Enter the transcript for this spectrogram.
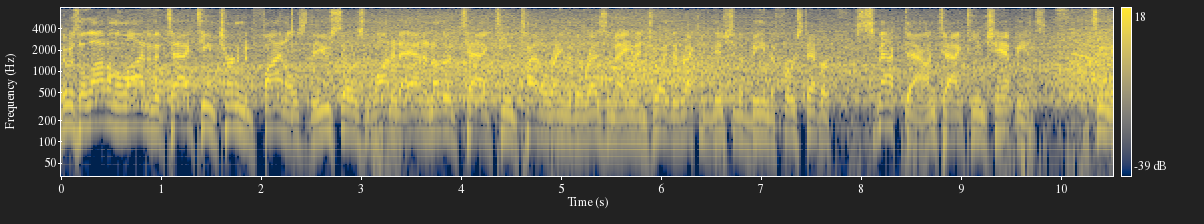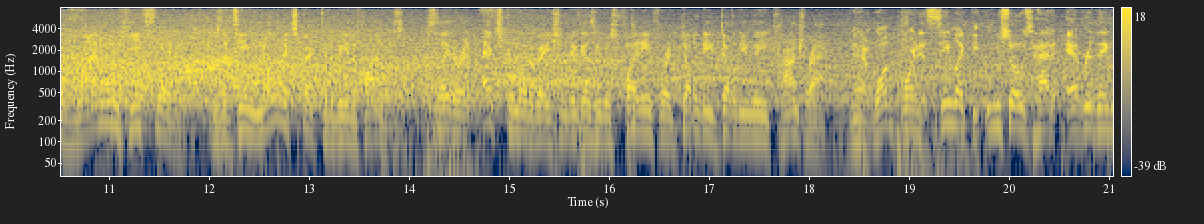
There was a lot on the line in the tag team tournament finals. The Usos wanted to add another tag team title reign to their resume and enjoyed the recognition of being the first ever SmackDown tag team champions. The team of Rhino and Heath Slater was a team no one expected to be in the finals. Slater had extra motivation because he was fighting for a WWE contract. And at one point, it seemed like the Usos had everything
